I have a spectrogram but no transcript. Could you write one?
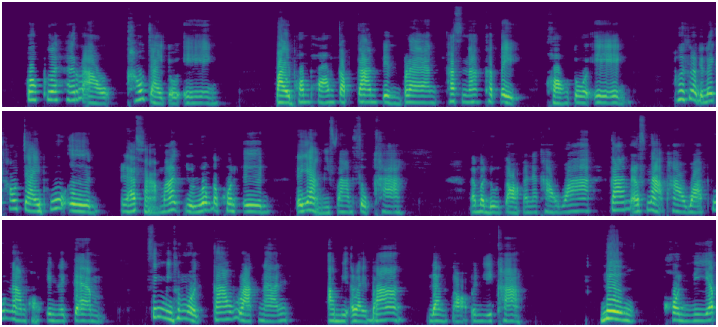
ๆ ก็เพื่อให้เราเข้าใจตัวเอง ไปพร้อมๆกับการเปลี่ยนแปลงทัศนคติของตัวเอง เพื่อที่เราจะได้เข้าใจผู้อื่น และสามารถอยู่ร่วมกับคนอื่นได้อย่างมีความสุขค่ะเรามาดูต่อกันนะคะว่าการลักษณะภาวะผู้นำของเอนเนแกรม ซึ่งมีทั้งหมด9รักนั้นมีอะไรบ้าง ดังต่อไปนี้ค่ะ 1. คนเนียบ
